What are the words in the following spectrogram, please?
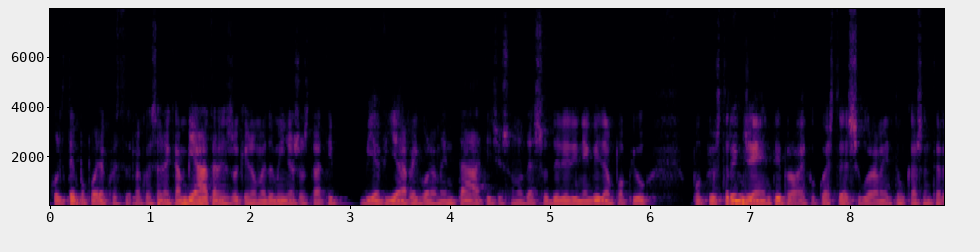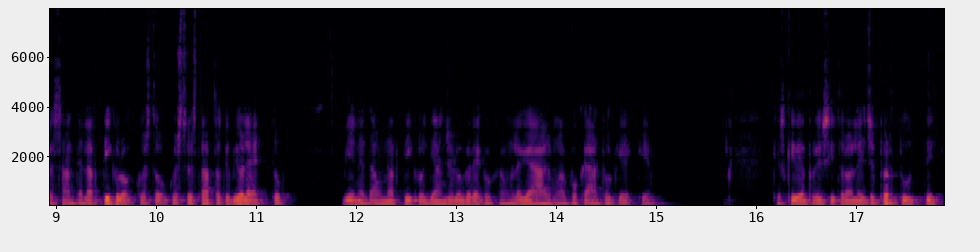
col tempo poi la questione è cambiata, nel senso che i nomi a dominio sono stati via via regolamentati, ci sono adesso delle linee guida un po' più, un po più stringenti, però ecco questo è sicuramente un caso interessante. L'articolo, questo, questo estratto che vi ho letto, viene da un articolo di Angelo Greco, che è un legale, un avvocato, che, che, che scrive per il sito La legge per tutti,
